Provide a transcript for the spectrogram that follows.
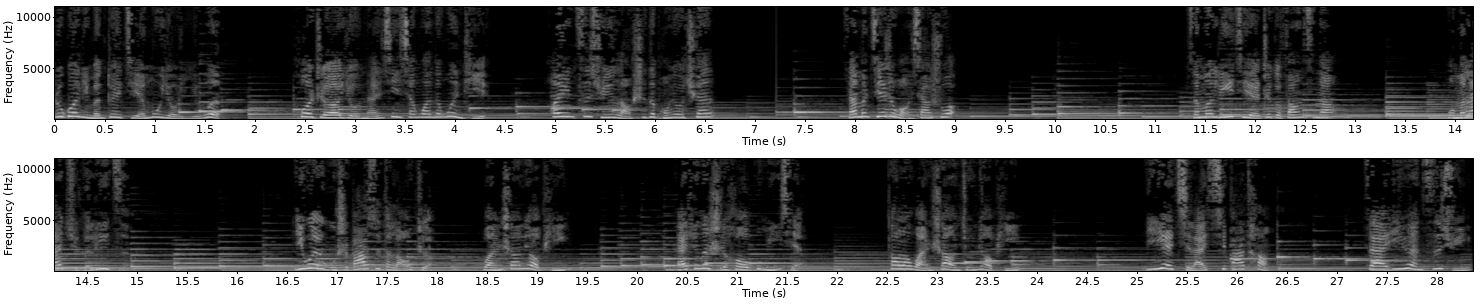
如果你们对节目有疑问，或者有男性相关的问题，欢迎咨询老师的朋友圈。咱们接着往下说，怎么理解这个方子呢？我们来举个例子：一位五十八岁的老者，晚上尿频，白天的时候不明显，到了晚上就尿频，一夜起来七八趟，在医院咨询，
